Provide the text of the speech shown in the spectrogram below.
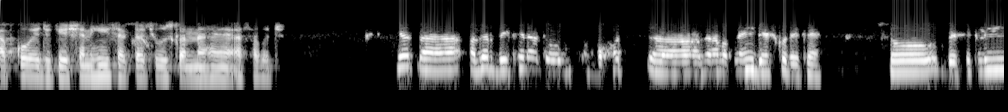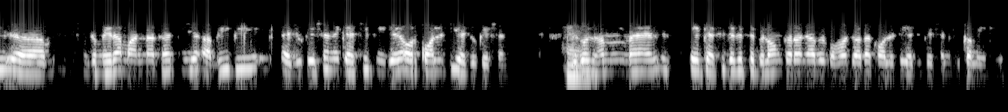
आपको एजुकेशन ही सेक्टर चूज़ करना है, ऐसा कुछ यार अगर देखें ना तो बहुत अगर हम अपने ही देश को देखें तो बेसिकली जो मेरा मानना था कि अभी भी एजुकेशन एक ऐसी चीज़ है और क्वालिटी एजुकेशन। बिकॉज़ हम मैं एक ऐसी जगह से बिलोंग कर रहा हूँ जहाँ पे बहुत ज़्यादा क्वालिटी एजुकेशन की कमी थी।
